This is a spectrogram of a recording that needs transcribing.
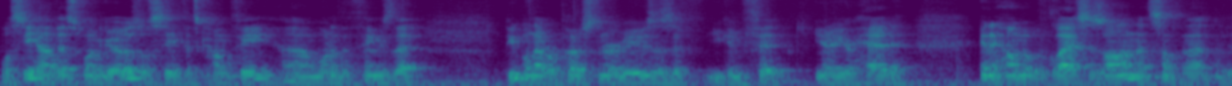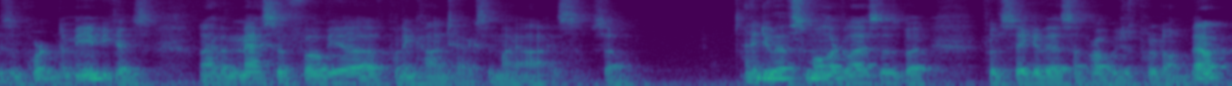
we'll see how this one goes. We'll see if it's comfy. Um, one of the things that people never post in reviews is if you can fit, you know, your head in a helmet with glasses on. That's something that is important to me because I have a massive phobia of putting contacts in my eyes. So I do have smaller glasses, but for the sake of this, I'll probably just put it on without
